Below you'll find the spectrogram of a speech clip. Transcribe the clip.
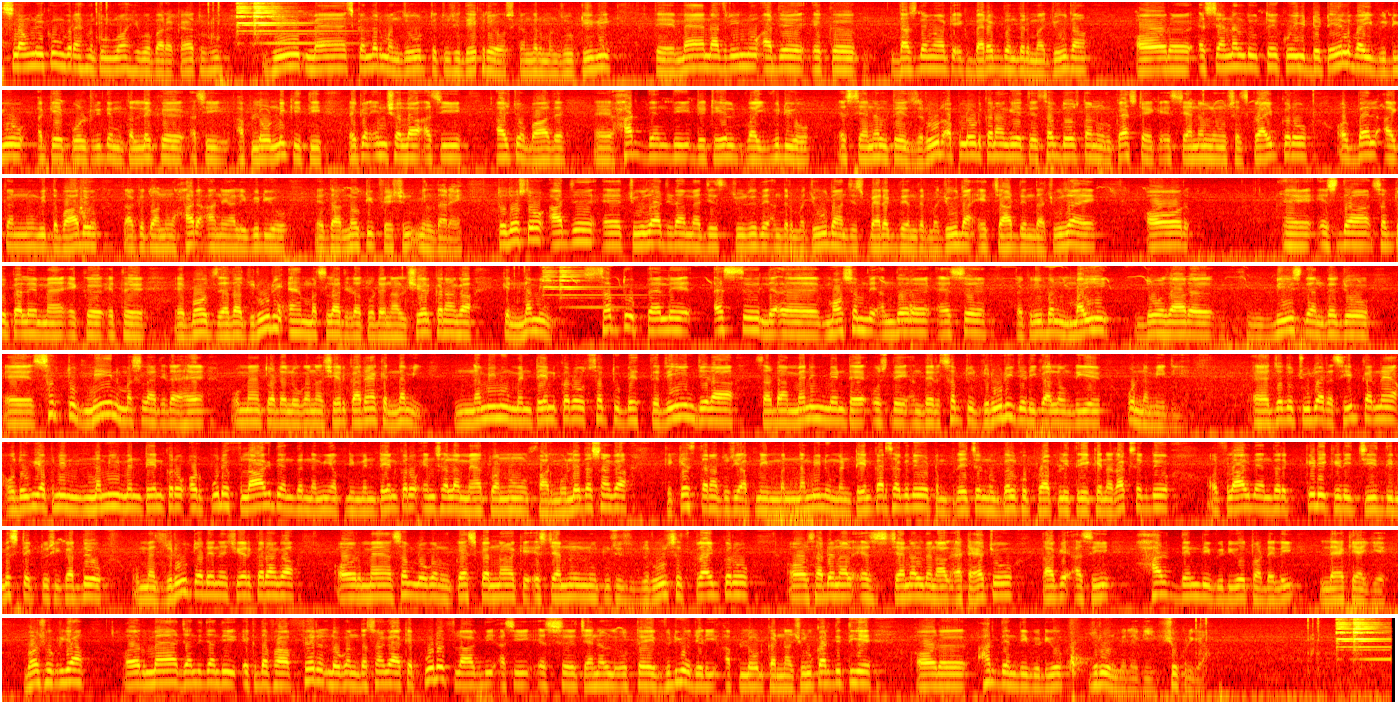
السلام علیکم ورحمۃ اللہ وبرکاتہ جی میں سکندر منظور تو دیکھ رہے ہو سکندر منظور ٹی وی تو میں ناظرین اج ایک دس کہ ایک بیرک دے اندر موجود ہاں اور اس چینل اُتے کوئی ڈیٹیل بائی ویڈیو ابھی پولٹری کے متعلق اِسی اپلوڈ نہیں کی لیکن ان شاء اللہ اِسی اج تو بعد ہر دن کی ڈیٹیل بائی ویڈیو اس چینل پہ ضرور اپلوڈ کریں گے تو سب دوستوں کو رکویسٹ ہے کہ اس چینل سبسکرائب کرو اور بل آئیکن بھی دبا دوں تاکہ تمہیں ہر آنے والی ویڈیو دوٹیفیشن ملتا رہے تو دوستوں اجزا جا جس چوزے کے اندر موجود ہاں جس بیرک کے اندر موجود ہاں یہ چار دن کا چوزا ہے اور اس کا سب تو پہلے میں ایک اتے بہت زیادہ ضروری اہم مسئلہ جڑا تھے شیئر کروں گا کہ نمی سب تو پہلے اس ل موسم کے اندر اس تقریباً مئی دو ہزار بیس کے اندر جو سب تین مسئلہ جڑا ہے وہ میں لوگ شیئر کر رہا کہ نمی نمی مینٹین کرو سب تو بہترین جا مینجمنٹ ہے اس کے اندر سب تروری جی گل آئے وہ نمی دی ہے جدو چوزا رسیو کرنا ادو بھی اپنی نمی مینٹے کرو اور پورے فلاگ کے اندر نمی اپنی مینٹے کرو ان شاء اللہ میں تم فارمولہ دساگا کہ کس طرح تھی اپنی م نمی کو مینٹے کر سکتے ہو ٹمپریچر بالکل پراپرلی طریقے رکھ سکتے ہو اور فلاگ کے اندر کہڑی کہڑی چیز کی مسٹیک تھی کرتے ہو وہ میں ضرور تیئر کروں گا اور میں سب لوگوں ریکویسٹ کرنا کہ اس چینل ضرور سبسکرائب کرو اور سارے اس چینل دال اٹ ہو تاکہ اِسی ہر دن کی ویڈیو تی لے کے آئیے ਬਹੁਤ ਸ਼ੁਕਰੀਆ ਔਰ ਮੈਂ ਜਾਂਦੀ ਜਾਂਦੀ ਇੱਕ ਦਫਾ ਫਿਰ ਲੋਕਾਂ ਨੂੰ ਦੱਸਾਂਗਾ ਕਿ ਪੂਰੇ ਫਲਾਗ ਦੀ ਅਸੀਂ ਇਸ ਚੈਨਲ ਉੱਤੇ ਵੀਡੀਓ ਜਿਹੜੀ ਅਪਲੋਡ ਕਰਨਾ ਸ਼ੁਰੂ ਕਰ ਦਿੱਤੀ ਹੈ ਔਰ ਹਰ ਦਿਨ ਦੀ ਵੀਡੀਓ ਜ਼ਰੂਰ ਮਿਲੇਗੀ ਸ਼ੁਕਰੀਆ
